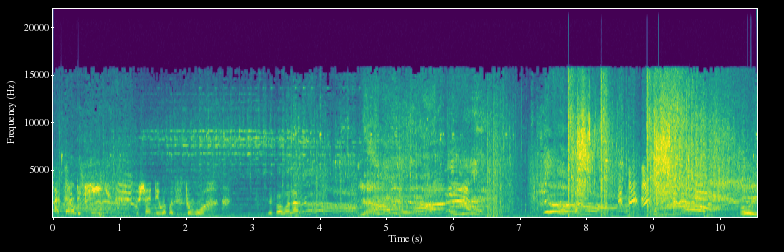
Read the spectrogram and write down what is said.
I found a key. Wish I knew what was for. Seva mana? Oi.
